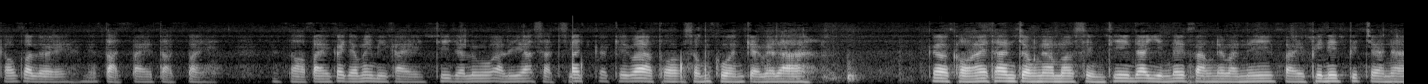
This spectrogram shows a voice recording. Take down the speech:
เขาก็เลยตัดไปตัดไป ต่อไปก็จะไม่มีใครที่จะรู้อริยสัจสี่ก็คิดว่าพอสมควรแก่เวลา ก็ขอให้ท่านจงนำเอาสิ่งที่ได้ยินได้ฟังในวันนี้ไปพินิจพิจารณา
